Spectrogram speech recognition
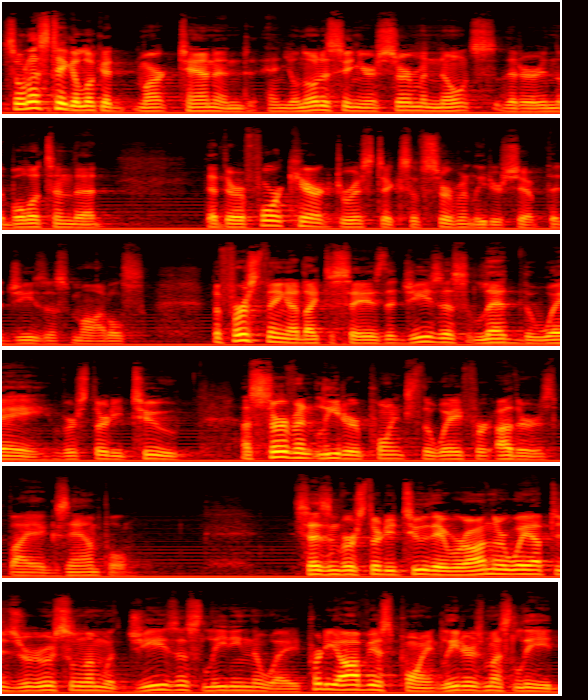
So let's take a look at Mark 10, and, and you'll notice in your sermon notes that are in the bulletin that, that there are four characteristics of servant leadership that Jesus models. The first thing I'd like to say is that Jesus led the way. Verse 32 A servant leader points the way for others by example. It says in verse 32 they were on their way up to Jerusalem with Jesus leading the way. Pretty obvious point. Leaders must lead.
